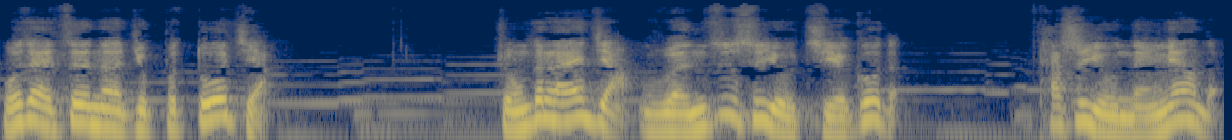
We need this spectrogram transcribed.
我在这呢就不多讲。总的来讲，文字是有结构的，它是有能量的，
